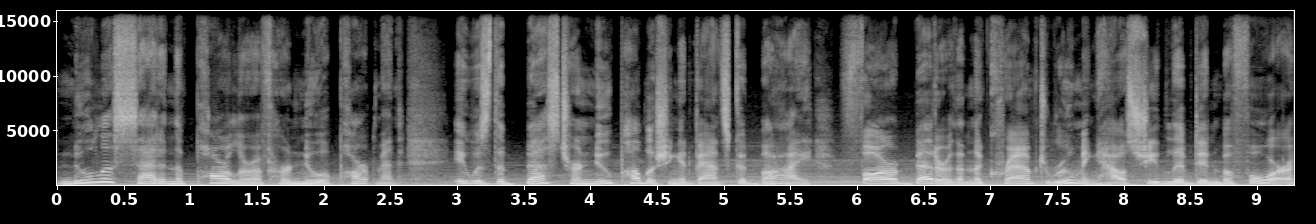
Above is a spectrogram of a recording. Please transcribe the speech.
Nuala sat in the parlor of her new apartment. It was the best her new publishing advance could buy, far better than the cramped rooming house she'd lived in before.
